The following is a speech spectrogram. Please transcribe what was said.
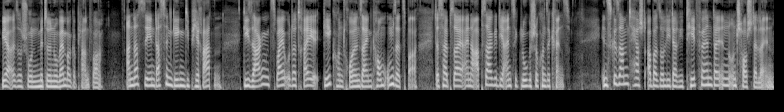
wie er also schon Mitte November geplant war. Anders sehen das hingegen die Piraten. Die sagen, zwei oder drei G-Kontrollen seien kaum umsetzbar. Deshalb sei eine Absage die einzig logische Konsequenz. Insgesamt herrscht aber Solidarität für HändlerInnen und SchaustellerInnen.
